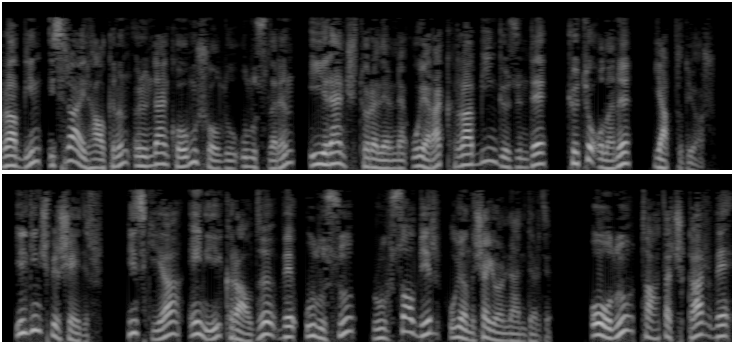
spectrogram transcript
Rabbin İsrail halkının önünden kovmuş olduğu ulusların iğrenç törelerine uyarak Rabbin gözünde kötü olanı yaptı diyor. İlginç bir şeydir. Hiskiya en iyi kraldı ve ulusu ruhsal bir uyanışa yönlendirdi. Oğlu tahta çıkar ve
